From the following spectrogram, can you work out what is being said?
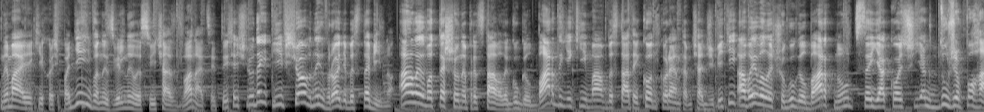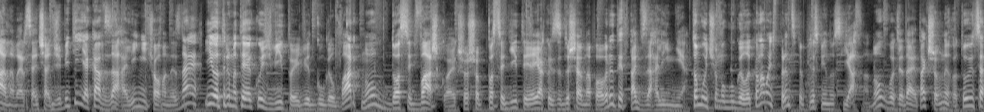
Немає якихось падінь, вони звільнили свій час 12 тисяч людей, і все в них вроді би стабільно. Але от те, що вони представили Google Bard, який мав би стати конкурентом ChatGPT, а виявили, що Google Bard, ну це якось як дуже погана версія ChatGPT, яка взагалі нічого не знає, і отримати якусь відповідь від Google Bard, ну досить важко. Якщо щоб посидіти і якось задушевно поговорити, так взагалі ні. Тому чому Google економить, в принципі, плюс-мінус ясно. Ну виглядає так, що вони готуються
